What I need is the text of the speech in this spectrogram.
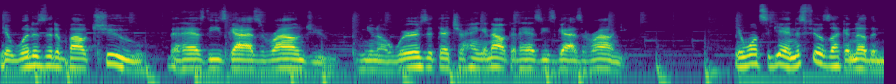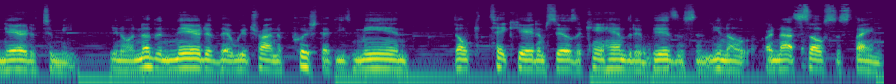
Yeah, what is it about you that has these guys around you? You know, where is it that you're hanging out that has these guys around you? Yeah, once again, this feels like another narrative to me. You know, another narrative that we're trying to push that these men don't take care of themselves or can't handle their business and, you know, are not self-sustaining.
